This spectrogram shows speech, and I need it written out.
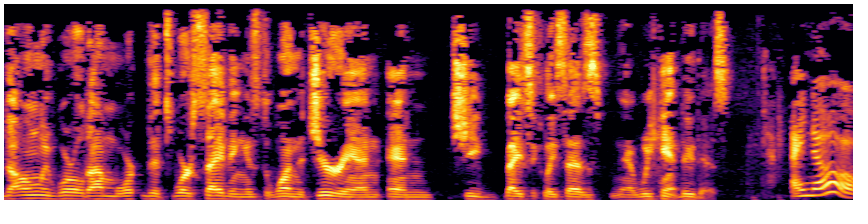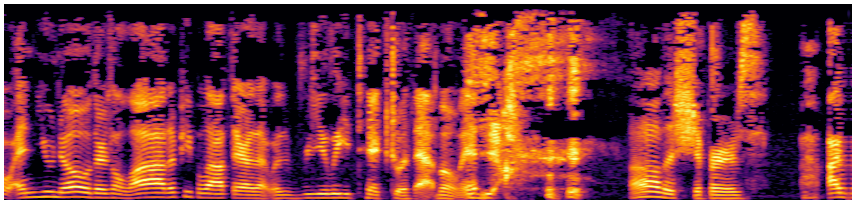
the only world I'm wor- that's worth saving is the one that you're in. And she basically says, yeah, we can't do this. I know, and you know there's a lot of people out there that was really ticked with that moment. Yeah. Oh, the shippers. I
